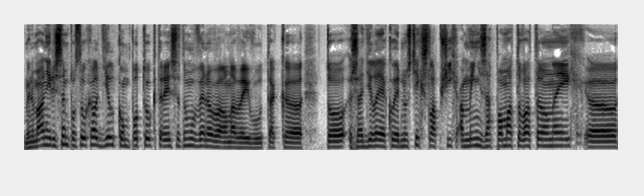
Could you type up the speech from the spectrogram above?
Minimálně, když jsem poslouchal díl Kompotu, který se tomu věnoval na Waveu, tak eh, to řadili jako jednu z těch slabších a méně zapamatovatelných eh,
